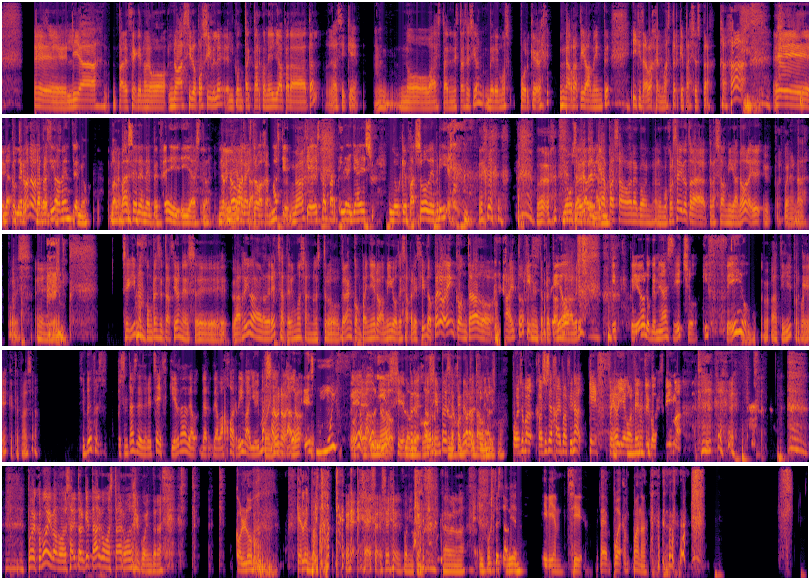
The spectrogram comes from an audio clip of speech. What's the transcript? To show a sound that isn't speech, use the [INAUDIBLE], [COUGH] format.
Eh, Lía parece que no, no ha sido posible el contactar con ella para tal, así que no va a estar en esta sesión. Veremos por qué [LAUGHS] narrativamente y que trabaje el máster, que para eso está. [LAUGHS] Eh, Na- continuando con la. Narrativamente no. Va, va a ser NPC y, y ya está. No, no ya me hagáis está. trabajar más, que, No. que esta partida ya es lo que pasó de Bri. [LAUGHS] Vamos a ver qué ha pasado ahora con. A lo mejor se ha ido tra- tras su amiga Nora. y, pues bueno, nada. Pues. eh, seguimos [CLEARS THROAT] con presentaciones. Eh, arriba a la derecha tenemos a nuestro gran compañero, amigo desaparecido, pero he encontrado a Aitor interpretando feo. a Abril. Qué feo lo que me has hecho. Qué feo. ¿A ti? ¿Por qué? ¿Qué te pasa? Siempre pres- presentas de derecha a izquierda, de, de- de abajo a arriba. Y hoy me has Bueno, no, saltado. no. Eres muy feo, me ha Eh, dolido. no siempre, Lo mejor- no siempre se tiene para el protagonismo. Por eso, por eso se deja ir para el final. Qué feo y egocéntrico encima. [LAUGHS] Pues, ¿cómo íbamos, Aitor? ¿Qué tal? ¿Cómo estás? ¿Cómo te encuentras? Con luz. Que es lo importante. [LAUGHS] Eso, eso es bonito, la verdad. El poste está bien. Y bien, sí. Eh, pues, bueno.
